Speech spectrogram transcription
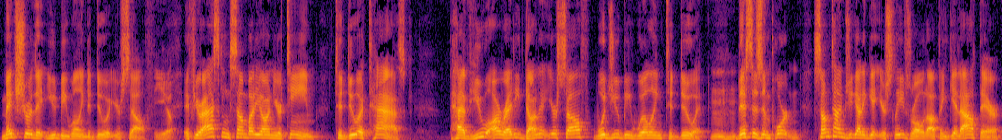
make sure that you'd be willing to do it yourself. Yep. if you're asking somebody on your team to do a task have you already done it yourself? Would you be willing to do it? Mm-hmm. This is important. Sometimes you got to get your sleeves rolled up and get out there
